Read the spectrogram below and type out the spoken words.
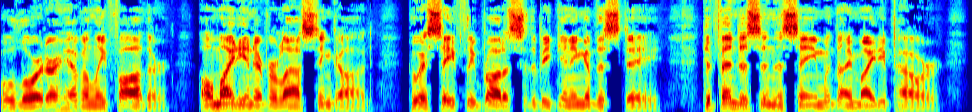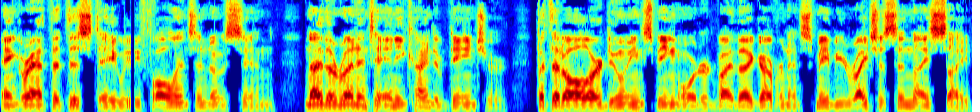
O Lord, our heavenly Father, almighty and everlasting God, who has safely brought us to the beginning of this day, defend us in the same with thy mighty power, and grant that this day we fall into no sin, neither run into any kind of danger but that all our doings, being ordered by thy governance, may be righteous in thy sight,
